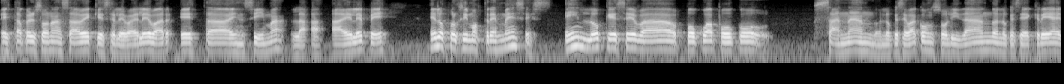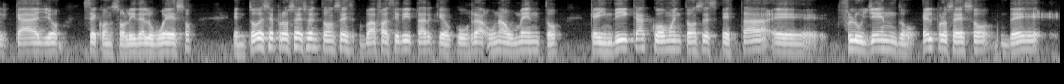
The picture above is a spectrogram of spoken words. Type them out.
Esta persona sabe que se le va a elevar esta enzima, la ALP, en los próximos tres meses, en lo que se va poco a poco sanando, en lo que se va consolidando, en lo que se crea el callo, se consolida el hueso. En todo ese proceso entonces va a facilitar que ocurra un aumento que indica cómo entonces está eh, fluyendo el proceso de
